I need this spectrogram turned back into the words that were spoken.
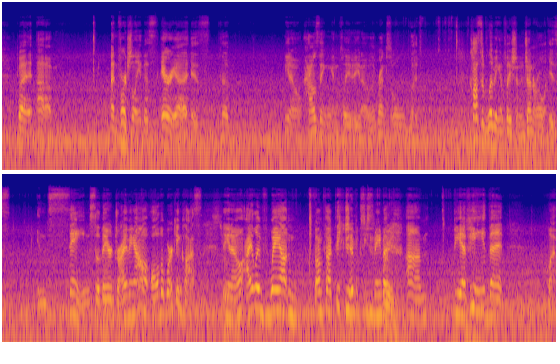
but um, unfortunately, this area is the you know housing inflation. You know the rental like, cost of living inflation in general is insane. So they are driving out all the working class. You know, I live way out in bumfuck Egypt. Excuse me, but Wait, um, BFE that what?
